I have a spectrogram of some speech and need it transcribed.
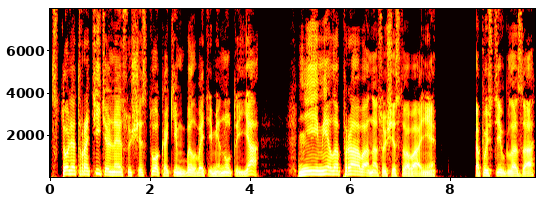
Столь отвратительное существо, каким был в эти минуты я, не имело права на существование. Опустив глаза,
